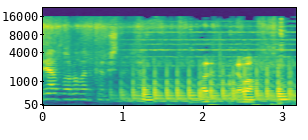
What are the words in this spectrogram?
Biraz oraları karıştıracağız. Hadi devam.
